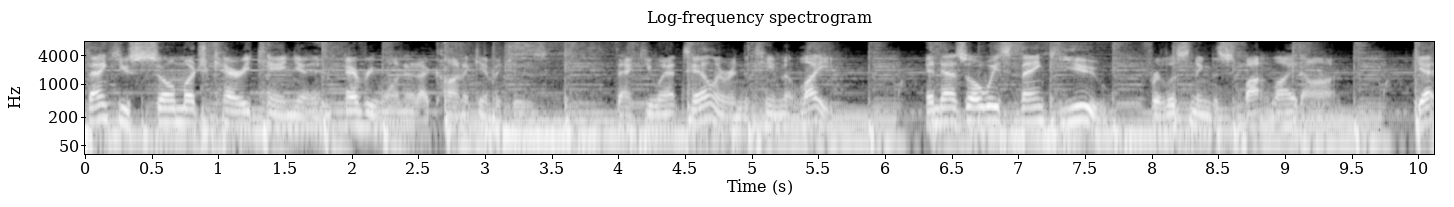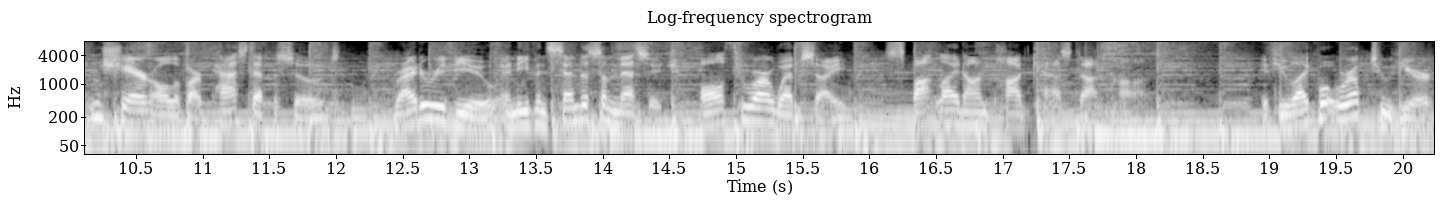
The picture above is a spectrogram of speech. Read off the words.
Thank you so much, Carrie Kania and everyone at Iconic Images. Thank you, Aunt Taylor and the team at Lyte. And as always, thank you for listening to Spotlight On. Get and share all of our past episodes write a review, and even send us a message all through our website, spotlightonpodcast.com. If you like what we're up to here,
